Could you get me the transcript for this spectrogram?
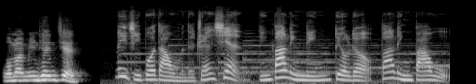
我们明天见。立即拨打我们的专线零八零零六六八零八五。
